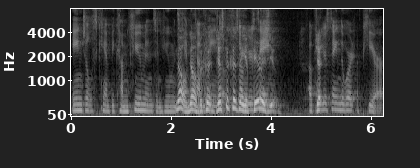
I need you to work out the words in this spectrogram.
angels can't become humans and humans No, can't no, become because angels. just because So they you're appear as saying- you, Okay, ju- you're saying the word appear.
